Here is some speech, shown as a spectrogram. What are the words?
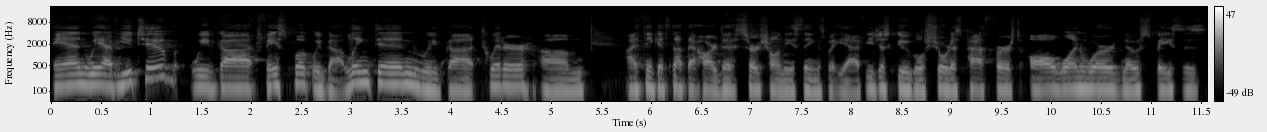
And we have YouTube, we've got Facebook, we've got LinkedIn, we've got Twitter. Um, I think it's not that hard to search on these things, but yeah, if you just Google shortest path first, all one word, no spaces,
